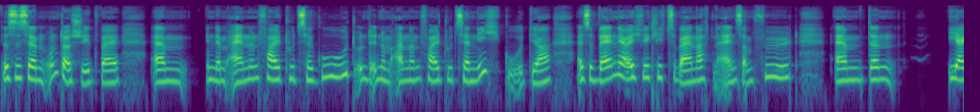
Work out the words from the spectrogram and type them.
Das ist ja ein Unterschied, weil ähm, in dem einen Fall tut's ja gut und in dem anderen Fall tut's ja nicht gut, ja. Also wenn ihr euch wirklich zu Weihnachten einsam fühlt, ähm, dann ja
